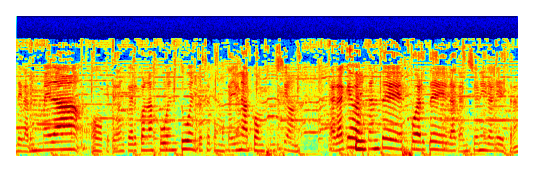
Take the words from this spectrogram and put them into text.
de la misma edad o que tengan que ver con la juventud, entonces como que hay una confusión. La verdad que es Sí. bastante fuerte la canción y la letra.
